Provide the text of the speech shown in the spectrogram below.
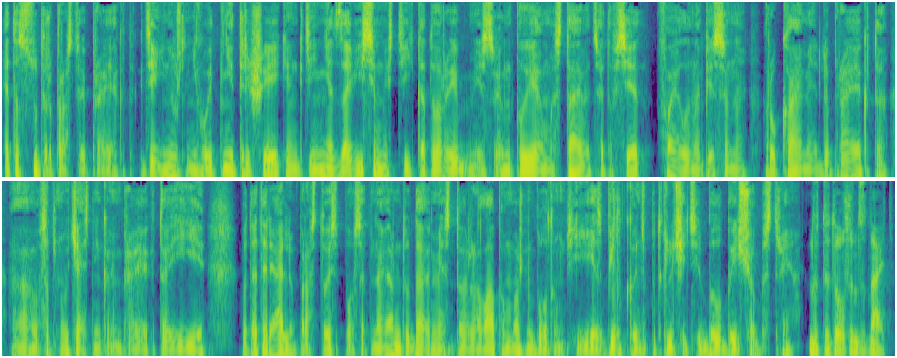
это супер простой проект, где не нужно никакой ни tree shaking, где нет зависимостей, которые из NPM ставятся. Это все файлы написаны руками для проекта, а, собственно, участниками проекта. И вот это реально простой способ. Наверное, туда вместо Rollup а можно было там esbuild какой-нибудь подключить, и было бы еще быстрее. Но ты должен знать,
